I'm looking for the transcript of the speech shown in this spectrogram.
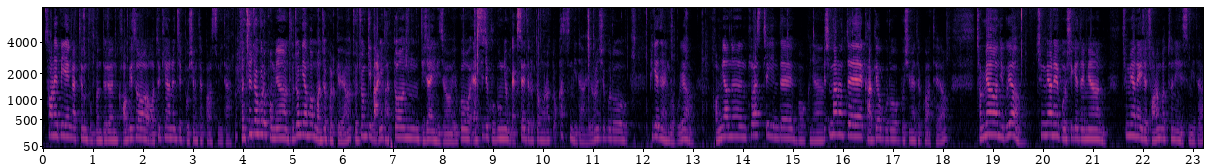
선회 비행 같은 부분들은 거기서 어떻게 하는지 보시면 될 것 같습니다. 전체적으로 보면 조종기 한번 먼저 볼게요. 조종기 많이 봤던 디자인이죠. 이거 SG906 Max에 들었던 거랑 똑같습니다. 이런 식으로 피게 되는 거고요. 겉면은 플라스틱인데 뭐 그냥 10만원대 가격으로 보시면 될 것 같아요. 전면이고요. 측면에 보시게 되면 측면에 이제 전원 버튼이 있습니다.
